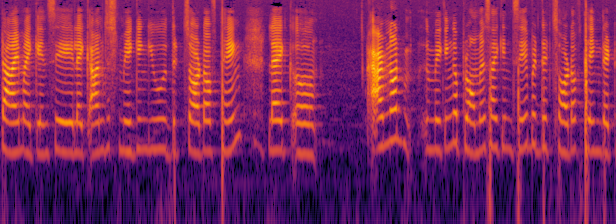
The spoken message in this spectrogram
time i can say. Like i'm just making you that sort of thing. Like uh, i'm not making a promise i can say but that sort of thing that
